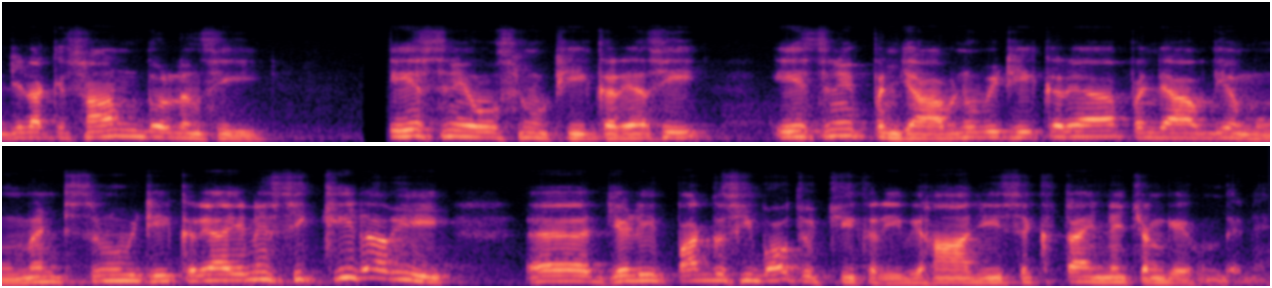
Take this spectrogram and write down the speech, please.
ਜਿਹੜਾ ਕਿਸਾਨ ਅੰਦੋਲਨ ਸੀ, ਇਸ ਨੇ ਉਸ ਨੂੰ ਠੀਕ ਕਰਿਆ ਸੀ। ਇਸ ਨੇ ਪੰਜਾਬ ਨੂੰ ਵੀ ਠੀਕ ਕਰਿਆ, ਪੰਜਾਬ ਦੀਆਂ ਮੂਵਮੈਂਟਸ ਨੂੰ ਵੀ ਠੀਕ ਕਰਿਆ। ਇਹਨੇ ਸਿੱਖੀ ਦਾ ਵੀ ਜਿਹੜੀ ਪੱਗ ਸੀ ਬਹੁਤ ਉੱਚੀ ਕਰੀ ਵੀ ਹਾਂ ਜੀ ਸਿੱਖ ਤਾਂ ਇੰਨੇ ਚੰਗੇ ਹੁੰਦੇ ਨੇ।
